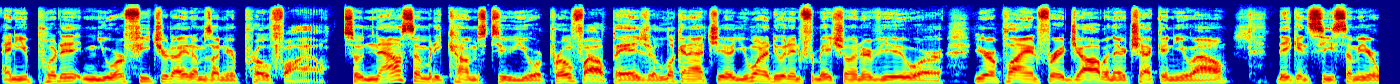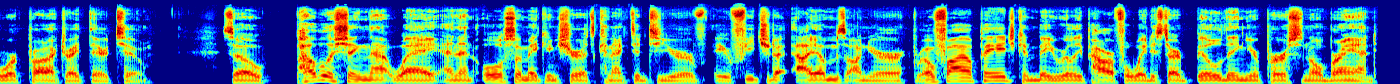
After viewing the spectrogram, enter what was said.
and you put it in your featured items on your profile. So now somebody comes to your profile page, they're looking at you, you want to do an informational interview or you're applying for a job and they're checking you out, they can see some of your work product right there too. So publishing that way and then also making sure it's connected to your, your featured items on your profile page can be a really powerful way to start building your personal brand.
